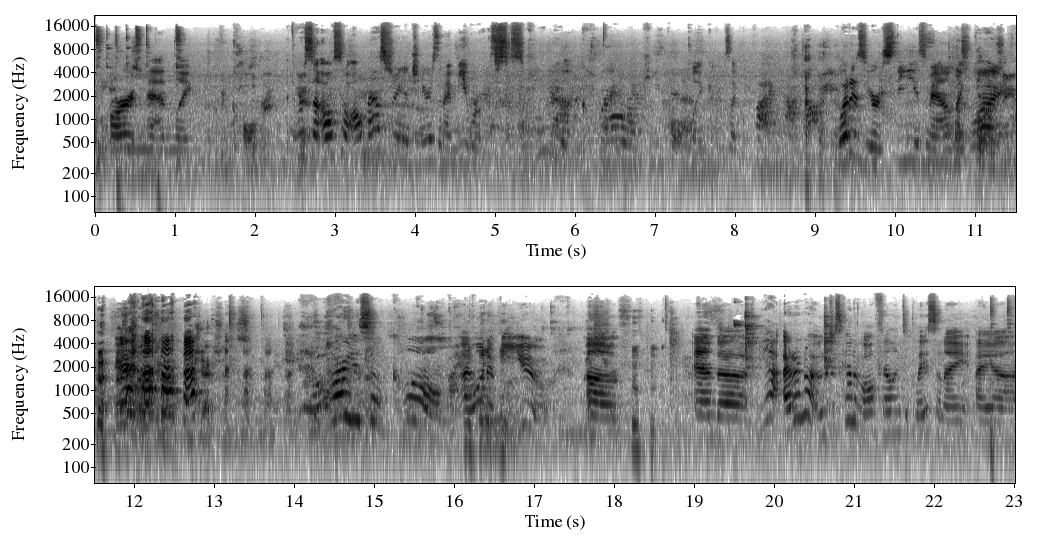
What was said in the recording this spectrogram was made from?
totally. art, and like Big cauldron. there was Yeah. also all mastering engineers that I meet were just really like calm people. Like I was like, what is your steez, man? Like why? why? Why are you so calm? I want to be you. Um, and uh, yeah, I don't know. It was just kind of all fell into place, and I, I, uh,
